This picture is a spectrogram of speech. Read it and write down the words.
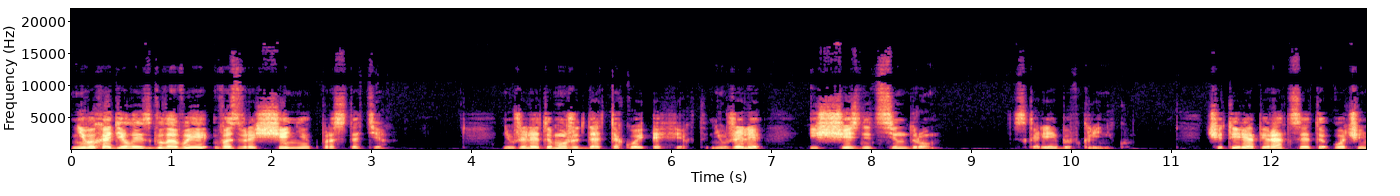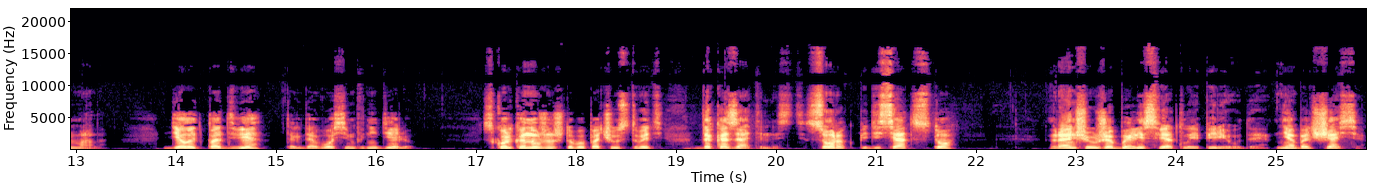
не выходило из головы возвращение к простоте. Неужели это может дать такой эффект? Неужели исчезнет синдром? Скорее бы в клинику. Четыре операции – это очень мало. Делать по две – тогда восемь в неделю. Сколько нужно, чтобы почувствовать доказательность? Сорок, пятьдесят, сто? Раньше уже были светлые периоды, не обольщайся.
